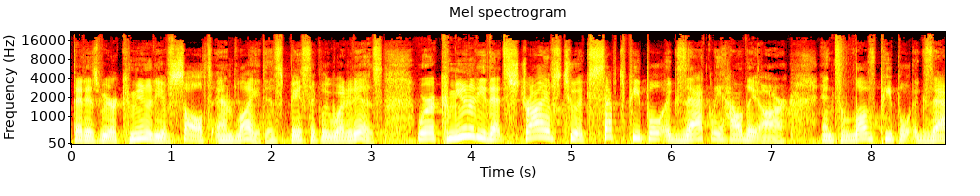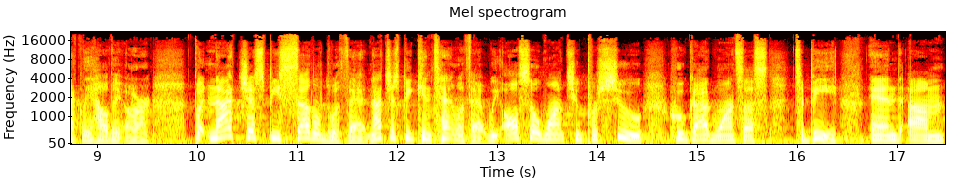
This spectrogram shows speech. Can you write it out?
That is, we are a community of salt and light, is basically what it is. We're a community that strives to accept people exactly how they are and to love people exactly how they are. But not just be settled with that, not just be content with that. We also want to pursue who God wants us to be. And um,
